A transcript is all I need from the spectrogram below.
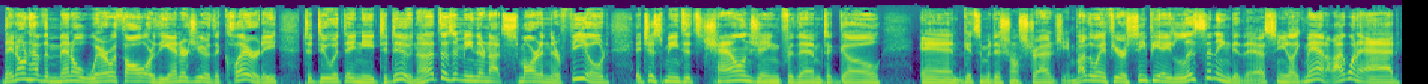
They don't have the mental wherewithal or the energy or the clarity to do what they need to do. Now, that doesn't mean they're not smart in their field. It just means it's challenging for them to go and get some additional strategy. And by the way, if you're a CPA listening to this and you're like, man, I want to add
